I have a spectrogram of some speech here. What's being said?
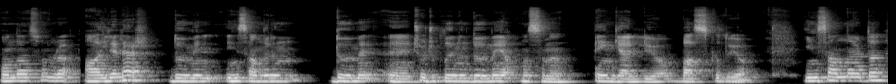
Ondan sonra aileler dövmenin insanların dövme e, çocuklarının dövme yapmasını engelliyor, baskılıyor. İnsanlarda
